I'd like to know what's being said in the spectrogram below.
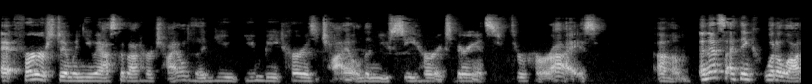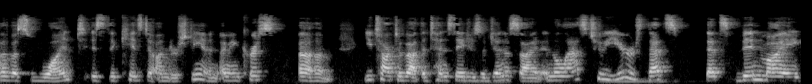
at first, and when you ask about her childhood, you you meet her as a child and you see her experience through her eyes. Um, and that's, I think, what a lot of us want is the kids to understand. I mean, Chris, um, you talked about the 10 stages of genocide. In the last two years, that's that's been my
